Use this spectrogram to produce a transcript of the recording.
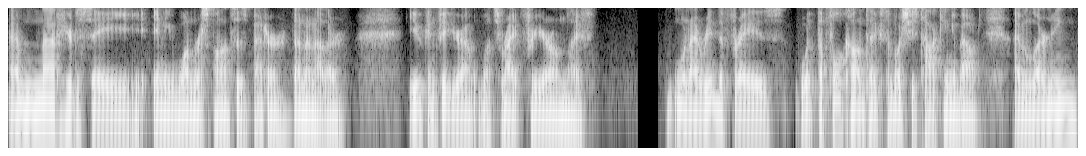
I'm not here to say any one response is better than another. You can figure out what's right for your own life. When I read the phrase with the full context of what she's talking about, I'm learning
